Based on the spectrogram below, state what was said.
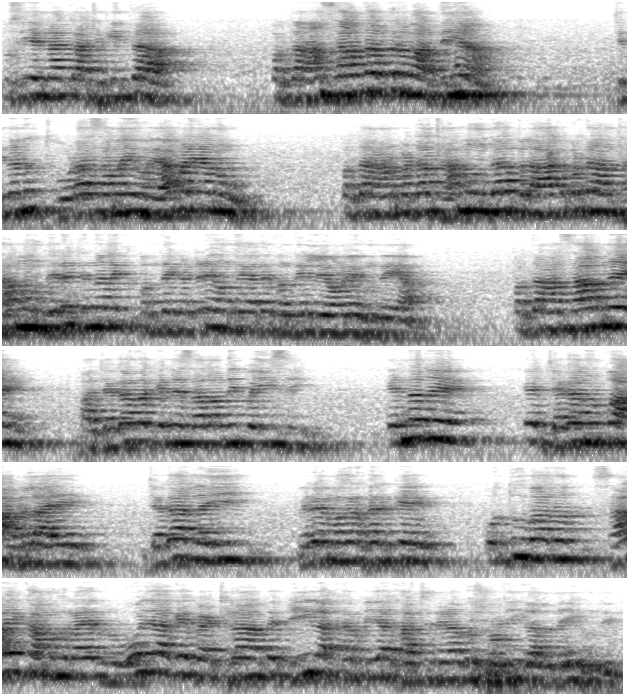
ਤੁਸੀਂ ਇੰਨਾ ਇਕੱਠ ਕੀਤਾ। ਪ੍ਰਧਾਨ ਸਾਹਿਬ ਦਾ ਧੰਨਵਾਦੀ ਹਾਂ। ਜਿਨ੍ਹਾਂ ਨੂੰ ਥੋੜਾ ਸਮਾਂ ਹੀ ਹੋਇਆ ਬਣਿਆ ਨੂੰ। ਪ੍ਰਧਾਨ ਵੱਡਾ ਥੰਮ ਹੁੰਦਾ, ਬਲਾਕ ਪ੍ਰਧਾਨ ਥੰਮ ਹੁੰਦੇ ਨੇ, ਜਿਨ੍ਹਾਂ ਨੇ ਬੰਦੇ ਕੱਢਣੇ ਹੁੰਦੇ ਆ ਤੇ ਬੰਦੇ ਲਿਆਉਣੇ ਹੁੰਦੇ ਆ। ਪ੍ਰਧਾਨ ਸਾਹਿਬ ਨੇ ਆ ਜਗ੍ਹਾ ਤਾਂ ਕਿੰਨੇ ਸਾਲਾਂ ਦੀ ਪਈ ਸੀ। ਇਹਨਾਂ ਨੇ ਇਹ ਜਗ੍ਹਾ ਨੂੰ ਭਾਗ ਲਾਏ, ਜਗ੍ਹਾ ਲਈ ਮੇਰੇ ਮਗਰ ਫਿਰ ਕੇ। ਉਸ ਤੋਂ ਬਾਅਦ ਸਾਰੇ ਕੰਮ ਕਰਾਏ, ਰੋਜ਼ ਆ ਕੇ ਬੈਠਣਾ ਤੇ 20 ਲੱਖ ਰੁਪਇਆ ਖਰਚ ਦੇਣਾ ਕੋਈ ਛੋਟੀ ਗੱਲ ਨਹੀਂ ਹੁੰਦੀ।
